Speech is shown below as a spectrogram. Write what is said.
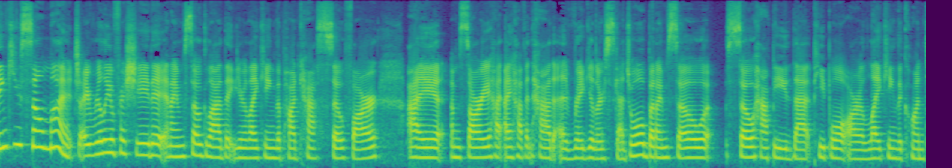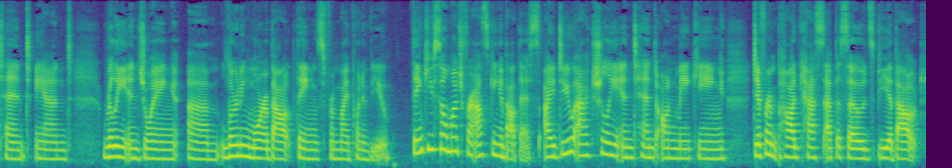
Thank you so much. I really appreciate it. And I'm so glad that you're liking the podcast so far. I am sorry I haven't had a regular schedule, but I'm so, so happy that people are liking the content and really enjoying um, learning more about things from my point of view. Thank you so much for asking about this. I do actually intend on making different podcast episodes be about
